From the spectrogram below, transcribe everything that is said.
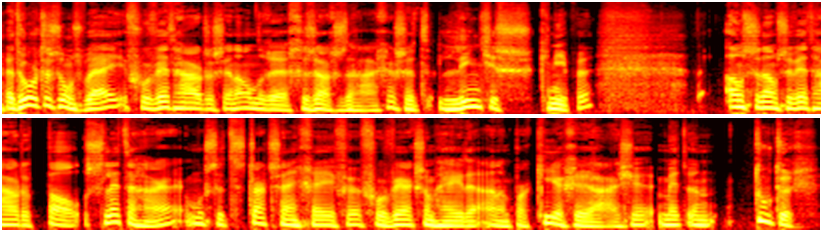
het hoort er soms bij voor wethouders en andere gezagsdragers... het lintjes knippen... Amsterdamse wethouder Paul Slettenhaar moest het startsein geven... voor werkzaamheden aan een parkeergarage met een toeter.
